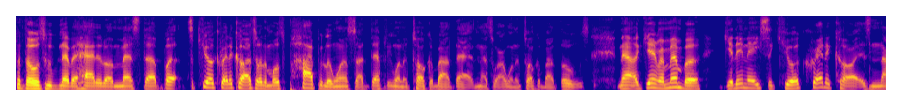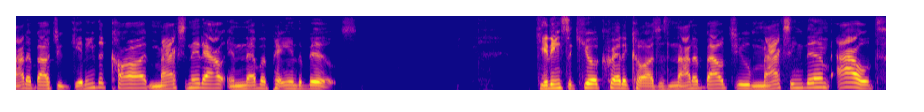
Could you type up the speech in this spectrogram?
For those who've never had it or messed up. But secure credit cards are the most popular ones. So I definitely want to talk about that. And that's why I want to talk about those. Now, again, remember, getting a secure credit card is not about you getting the card, maxing it out, and never paying the bills. Getting secure credit cards is not about you maxing them out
